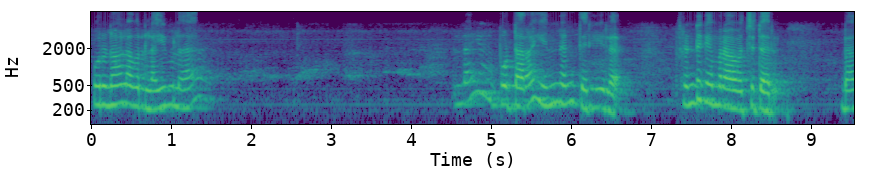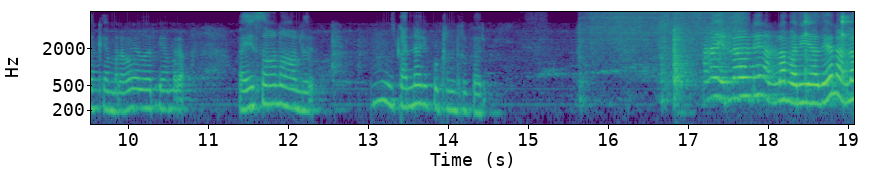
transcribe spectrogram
ஒரு நாள் அவர் லைவில் லைவ் போட்டாரா என்னன்னு தெரியல. ஃப்ரண்ட் கேமரா வச்சுட்டாரு. பேக் கேமராவோ ஏதோ ஒரு கேமரா வயசான ஆள். ம் கண்ணாடி போட்டுருந்துருக்காரு. எல்லார்கிட்டையும் நல்லா மரியாதையாக நல்லா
